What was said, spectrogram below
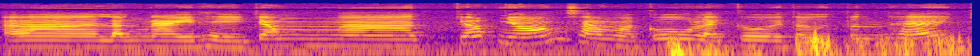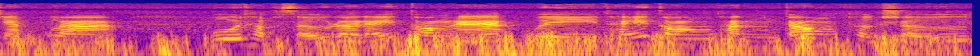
à, lần này thì trong à, chớp nhón xong mà cô lại cười tự tin thế chắc là vui thật sự rồi đấy con ạ. À, vì thấy con thành công thật sự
